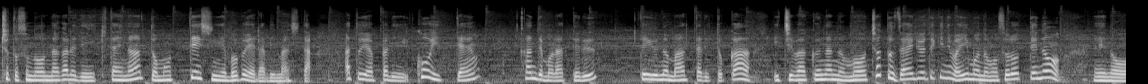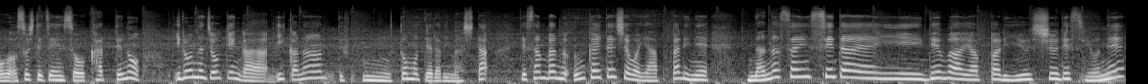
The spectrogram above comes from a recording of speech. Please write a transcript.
ちょっとその流れでいきたいなと思って新鋭ボブを選びました。あとやっぱりこう一点噛んでもらってる？っていうのもあったりとか1枠なのもちょっと材料的にはいいものも揃っての,、えーの、そして前走勝ってのいろんな条件がいいかなって、うん、と思って選びました。で3番の雲海大賞はやっぱりね7歳世代ではやっぱり優秀ですよね。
